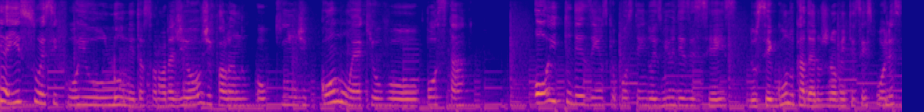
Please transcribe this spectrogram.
Esse foi o Luneta Sonora de hoje, falando um pouquinho de como é que eu vou postar oito desenhos que eu postei em 2016 do segundo caderno de 96 folhas.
